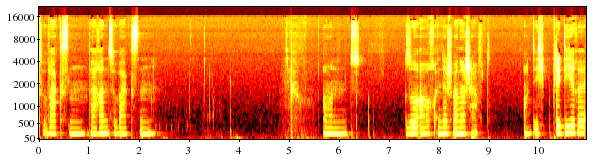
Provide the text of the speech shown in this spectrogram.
zu wachsen, daran zu wachsen. Und so auch in der Schwangerschaft. Und ich plädiere,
